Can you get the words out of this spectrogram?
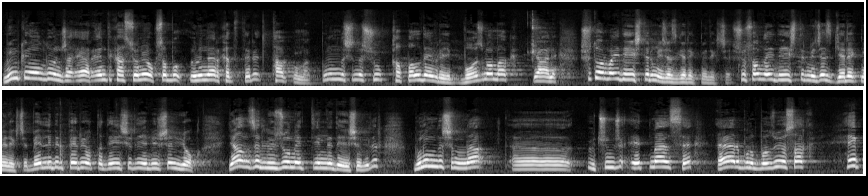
mümkün olduğunca eğer endikasyonu yoksa bu üriner kateteri takmamak. Bunun dışında şu kapalı devreyi bozmamak. Yani şu torbayı değiştirmeyeceğiz gerekmedikçe. Şu sondayı değiştirmeyeceğiz gerekmedikçe. Belli bir periyotta değişir diye bir şey yok. Yalnızca lüzum ettiğinde değişebilir. Bunun dışında e, üçüncü etmense eğer bunu bozuyorsak hep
